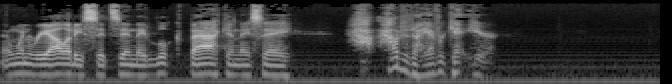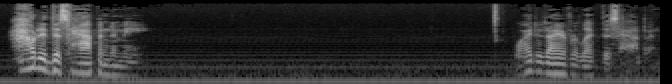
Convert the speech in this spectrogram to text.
And when reality sits in, they look back and they say, How did I ever get here? How did this happen to me? Why did I ever let this happen?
